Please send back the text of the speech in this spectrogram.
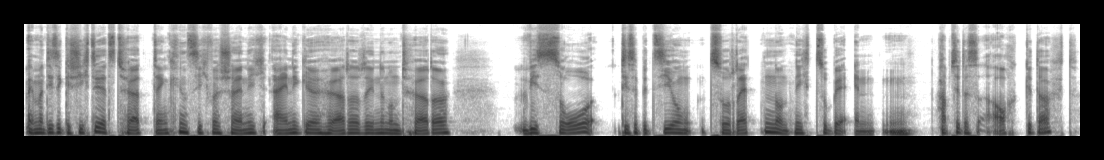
Wenn man diese Geschichte jetzt hört, denken sich wahrscheinlich einige Hörerinnen und Hörer, wieso diese Beziehung zu retten und nicht zu beenden. Habt ihr das auch gedacht?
